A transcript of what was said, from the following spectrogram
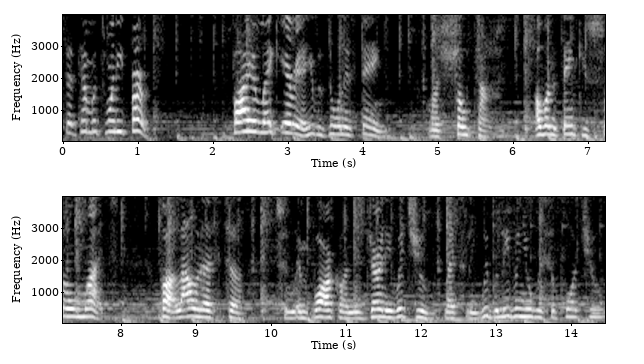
September 21st. Fire Lake area. He was doing his thing on Showtime. I want to thank you so much for allowing us to to embark on this journey with you, Leslie. We believe in you, we support you.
